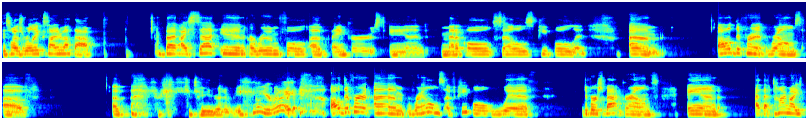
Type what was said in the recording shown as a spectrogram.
And so I was really excited about that. But I sat in a room full of bankers and medical sales people and um, all different realms of of you're taking rid of me. No, you're right. Okay. All different um, realms of people with diverse backgrounds. And at that time, I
